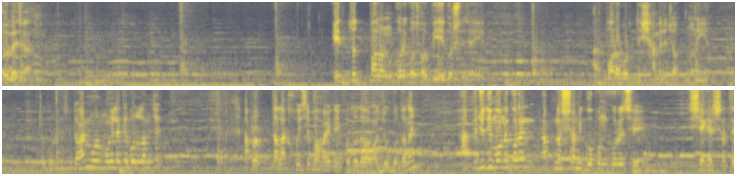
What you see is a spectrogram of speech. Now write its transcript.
চলে যান। ইজ্জত পালন করে কোথাও বিয়ে বসে যাইয়েন আর পরবর্তী স্বামীর যত্ন করে তো আমি মহিলাকে বললাম যে, আপনার তালাক হয়েছে বা হয় নাই ফটো দেওয়ার আমার যোগ্যতা নাই। আপনি যদি মনে করেন আপনার স্বামী গোপন করেছে, শেখের সাথে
